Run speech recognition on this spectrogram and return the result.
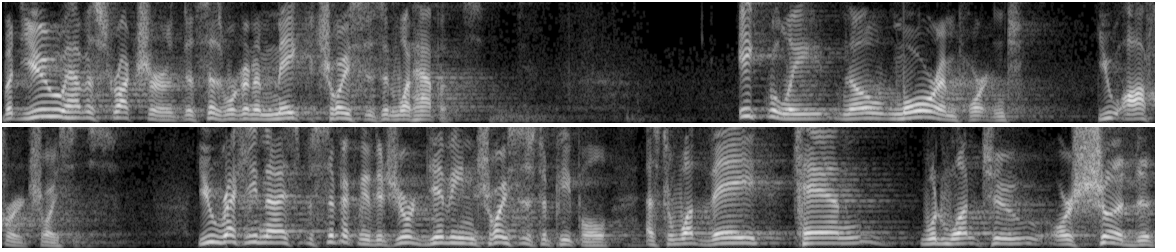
But you have a structure that says we're going to make choices in what happens. Equally, no more important, you offer choices. You recognize specifically that you're giving choices to people as to what they can, would want to, or should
